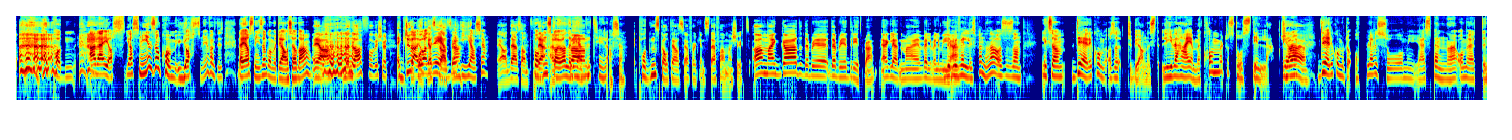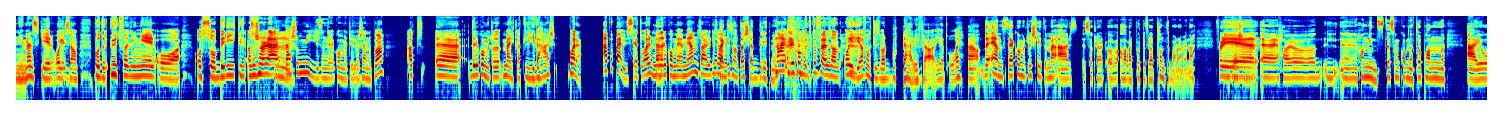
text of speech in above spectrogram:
podden. Ja, det er Jas Jasmin som kommer Jasmin, faktisk. Det er Jasmin som kommer til Asia da. Ja, men da får vi kjørt ekte Du er jo allerede i Asia. Ja, det er sant. Podden er skal jo allerede til Asia. Podden skal til Asia, folkens. Det er faen meg sjukt. Oh my god, det blir, det blir dritbra. Jeg gleder meg veldig, veldig mye. Det blir veldig spennende, da. Også sånn, liksom, dere kommer Altså, to be honest, livet her hjemme kommer til å stå stille. Ja, ja. Dere kommer til å oppleve så mye spennende og møte nye mennesker og liksom både utfordringer og også berikelser Altså, skjønner du, det er, Mm. det er så mye som dere kommer til å kjenne på at eh, dere kommer til å merke at livet her bare er på pause i et år. Når Ja. dere kommer hjem igjen, så er det ikke Det er sånn ikke sånn at det har skjedd dritmye. Nei, dere kommer ikke til å føle sånn Oi, vi har faktisk vært borte herifra i et år. Ja, det eneste jeg kommer til å slite med, er så klart å ha vært borte fra tantebarna mine. Fordi jeg. eh, jeg har jo eh, Han minste som kom nettopp, han er jo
